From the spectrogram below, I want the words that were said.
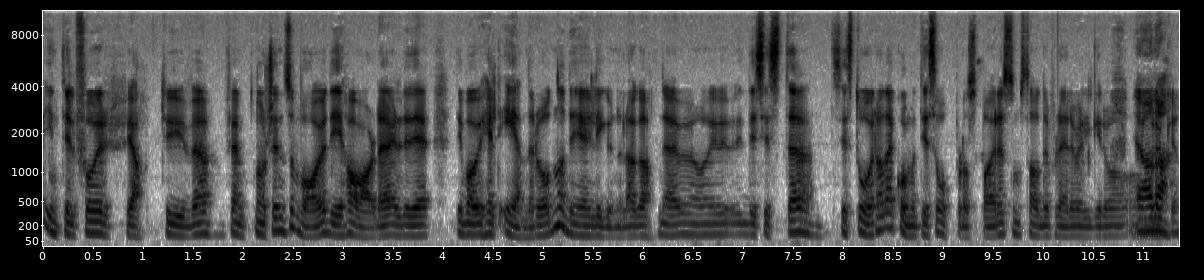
inntil for ja, 20-15 år siden så var jo de harde eller de, de var jo helt enerådende, de liggeunderlaga. Det er jo De siste, siste åra det er kommet disse oppblåsbare som stadig flere velger å, å Ja da. bruke.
